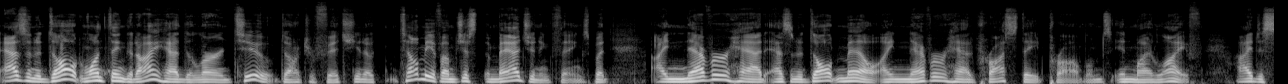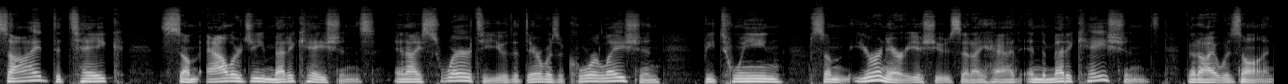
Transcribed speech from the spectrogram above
As an adult, one thing that I had to learn too, Dr. Fitch, you know, tell me if I'm just imagining things, but I never had, as an adult male, I never had prostate problems in my life. I decide to take some allergy medications, and I swear to you that there was a correlation between some urinary issues that I had and the medications that I was on.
